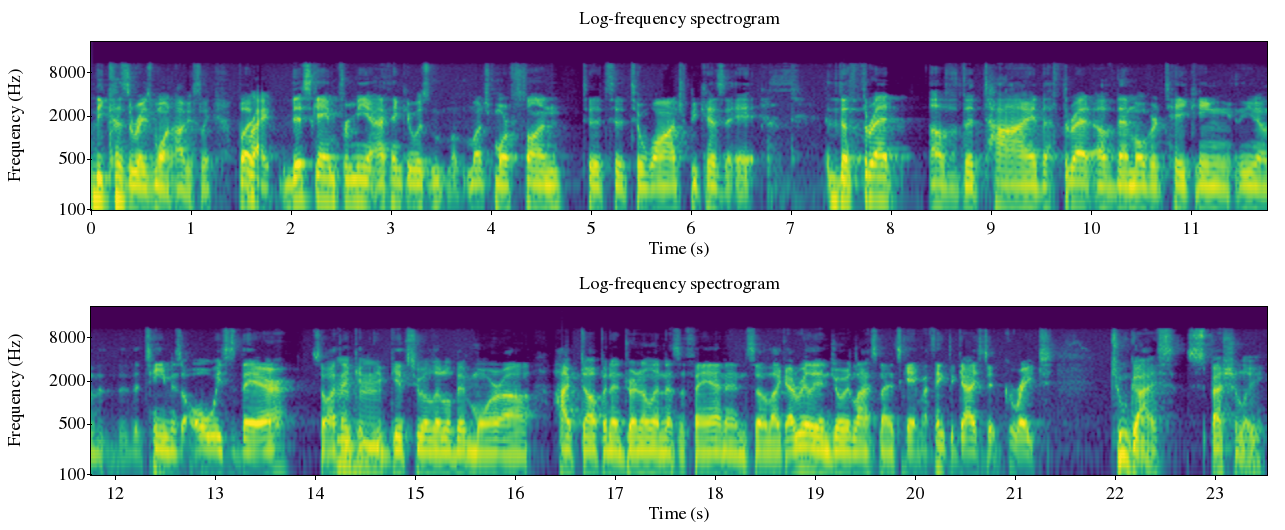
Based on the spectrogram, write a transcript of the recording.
because the Rays won, obviously. But Right. this game for me, I think it was m- much more fun to to, to watch because it, the threat of the tie, the threat of them overtaking, you know, the, the team is always there. So I think Mm-hmm. it, it gets you a little bit more uh, hyped up and adrenaline as a fan. And so, like, I really enjoyed last night's game. I think the guys did great. Two guys, especially,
